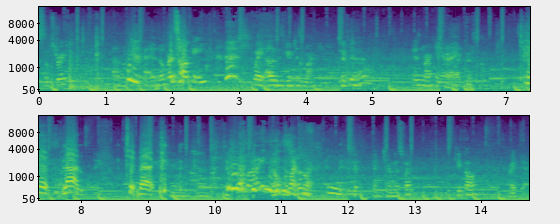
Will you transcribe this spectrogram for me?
Sit straight. Oh, okay. No more talking. Wait. Oh, you're just marking it. Tip your head. You're just marking it, Okay, right? like. Tip, not tip back. Tip. No, relax. Tip and turn this way. Keep going. Right there.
